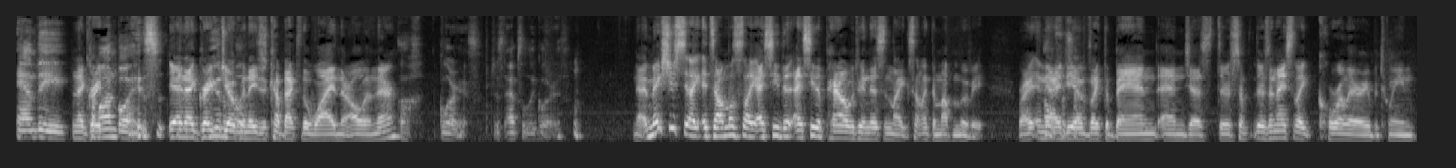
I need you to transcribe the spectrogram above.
and the And that come great- on boys, Yeah, and that great joke when they just cut back to the Y and they're all in there. Ugh, glorious, just absolutely glorious. No, it makes you see like it's almost like I see the I see the parallel between this and like something like the Muppet movie, right? And the Oh, idea sure. of like the band and just there's some there's a nice like corollary between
